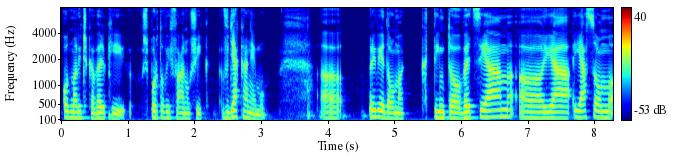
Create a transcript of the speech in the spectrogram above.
od malička veľký športový fanúšik. Vďaka nemu. Priviedol ma k týmto veciam. Eh, ja, ja som, eh,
